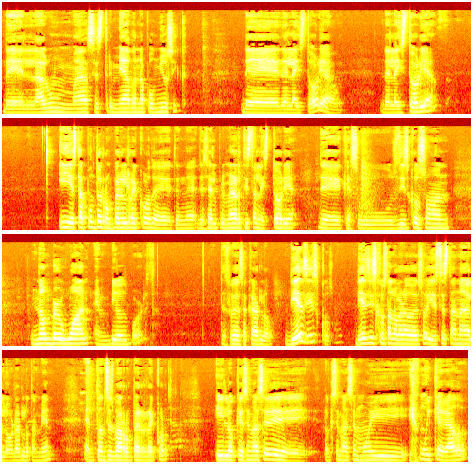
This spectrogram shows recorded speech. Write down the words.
del álbum más streameado en Apple Music. De, de la historia, güey. De la historia. Y está a punto de romper el récord de, tener, de ser el primer artista en la historia. De que sus discos son number one en Billboard. Después de sacarlo. 10 discos. 10 discos han logrado eso y este está nada de lograrlo también. Entonces va a romper el récord. Y lo que se me hace lo que se me hace muy muy cagado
